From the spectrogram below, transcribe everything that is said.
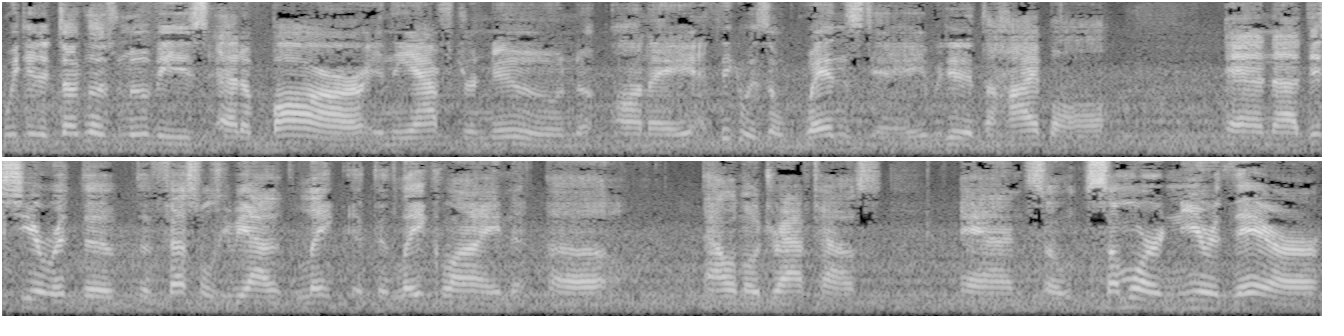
we did a Doug Loves Movies at a bar in the afternoon on a, I think it was a Wednesday. We did it at the Highball. And uh, this year, the the festival's gonna be out at Lake at the Lakeline uh, Alamo Drafthouse, and so somewhere near there,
